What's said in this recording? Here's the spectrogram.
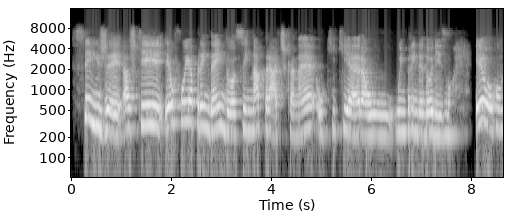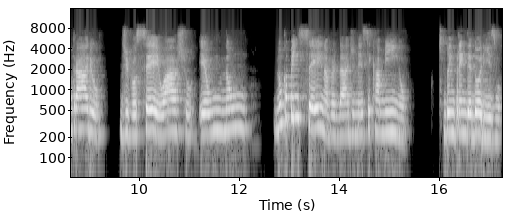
Sim, Gê, acho que eu fui aprendendo assim na prática, né, o que, que era o, o empreendedorismo. Eu, ao contrário de você, eu acho, eu não nunca pensei, na verdade, nesse caminho do empreendedorismo.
